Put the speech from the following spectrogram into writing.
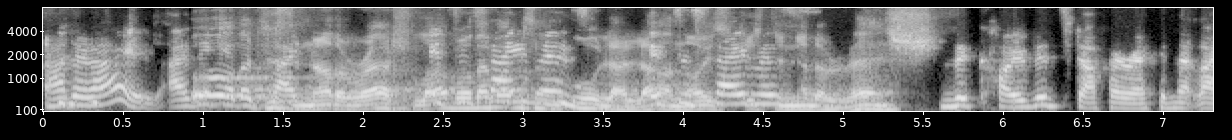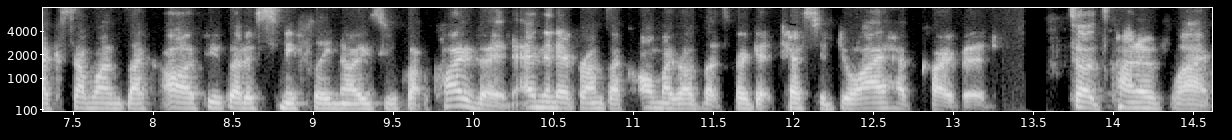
I don't know. I think oh, that's just like, another rash, love. Or the they might saying, oh la la, it's no, it's just another rash. the COVID stuff, I reckon that like someone's like, oh, if you've got a sniffly nose, you've got COVID. And then everyone's like, oh my God, let's go get tested. Do I have COVID? So it's kind of like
